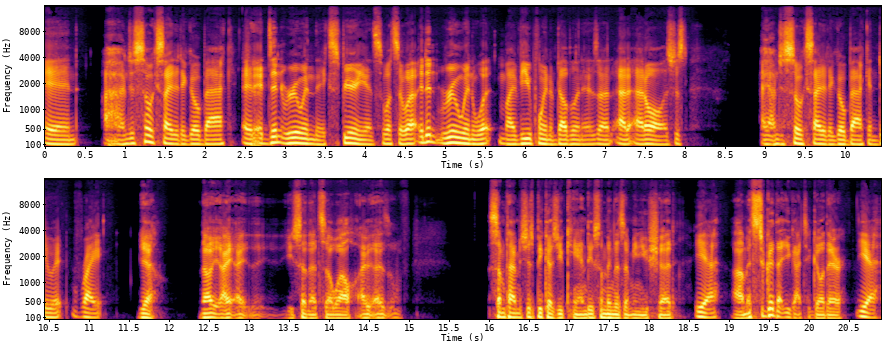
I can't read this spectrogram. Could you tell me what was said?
and I'm just so excited to go back. And Yeah. it didn't ruin the experience whatsoever. It didn't ruin what my viewpoint of Dublin is at, at, at all. It's just, I, I'm just so excited to go back and do it right. Yeah. No, I, I you said that so well. I, I sometimes just because you can do something doesn't mean you should. Yeah. Um, it's good that you got to go there. Yeah.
